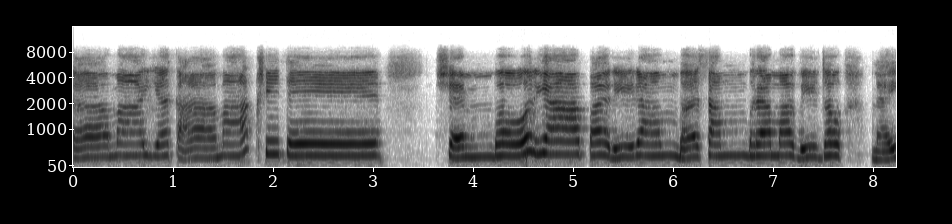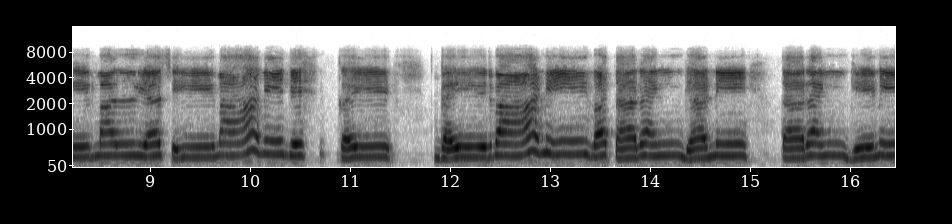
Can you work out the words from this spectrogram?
कामाय कामाक्षिते। शम्भोर्या परिरम्भसम्भ्रमविधौ नैर्मल्यसीमानिधिः। गै गैर्वाणीव तरङ्गणी तरङ्गिणी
